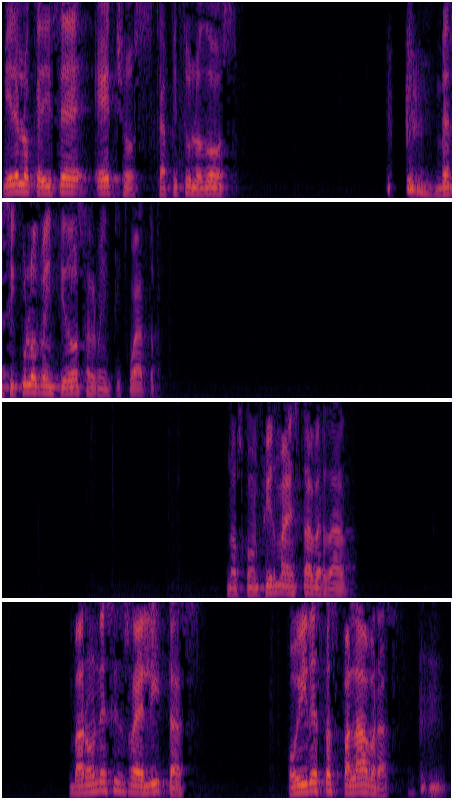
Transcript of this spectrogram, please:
Mire lo que dice Hechos capítulo 2, versículos 22 al 24. Nos confirma esta verdad. Varones israelitas, oíd estas palabras.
